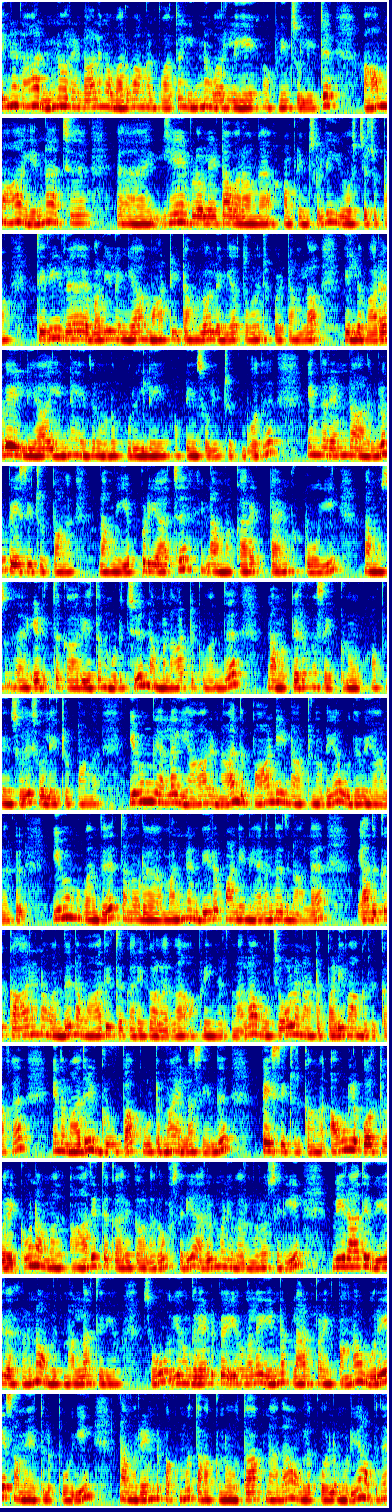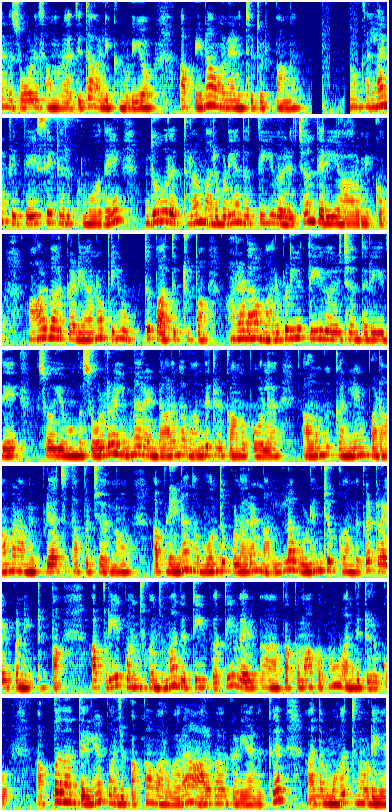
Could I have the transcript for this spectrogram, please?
என்னடா இன்னும் ரெண்டு ஆளுங்க வருவாங்கன்னு பார்த்தா இன்னும் வரலையே அப்படின்னு சொல்லிட்டு ஆமாம் என்னாச்சு? ஏன் இவ்வளோ லேட்டாக வராங்க? அப்படின்னு சொல்லி யோசிச்சுட்ருப்பான் தெரியல வழியில் எங்கேயாவது மாட்டிட்டாங்களோ இல்லை எங்கேயாவது தொலைஞ்சு போயிட்டாங்களா இல்லை வரவே இல்லையா என்ன ஏதுன்னு ஒன்றும் புரியலையே அப்படின்னு சொல்லிட்டு இருக்கும்போது இந்த ரெண்டு ஆளுங்களும் பேசிகிட்டு இருப்பாங்க. நம்ம எப்படியாச்சும் நம்ம கரெக்ட் டைமுக்கு போய் நம்ம எடுத்த காரியத்தை முடித்து நம்ம நாட்டுக்கு வந்து நம்ம பெருமை சேர்க்கணும் அப்படின்னு சொல்லி சொல்லிகிட்டு இருப்பாங்க. இவங்க எல்லாம் யாருன்னா இந்த பாண்டிய நாட்டினுடைய உதவியாளர்கள். இவங்க வந்து தன்னோட மன்னன் வீரபாண்டியன் இறந்ததுனால அதுக்கு காரணம் வந்து நம்ம ஆதித்த கரிகாலர் தான் அப்படிங்கிறதுனால அவங்க சோழ நாட்டை பழி வாங்குறதுக்காக இந்த மாதிரி குரூப்பாக கூட்டமாக எல்லாம் சேர்ந்து பேசிகிட்டு இருக்காங்க. அவங்கள பொறுத்த வரைக்கும் நம்ம ஆதித்த கரிகாலரும் சரி அருள்மொழிவர்மரும் சரி வீராதி வீரர்கள்னு அவங்களுக்கு நல்லா தெரியும். ஸோ இவங்க ரெண்டு பேர் இவங்கெல்லாம் என்ன பிளான் பண்ணியிருப்பாங்கன்னா ஒரே சமயத்தில் போய் நம்ம ரெண்டு பக்கமும் தாக்கணும். தாக்குனா தான் அவங்கள கொல்ல முடியும். அப்போ தான் இந்த சோழ சாம்ராஜ்யத்தை அழிக்க முடியும் அப்படின்னு அவங்க நினச்சிட்டு இருப்பாங்க. இவங்கெல்லாம் இப்படி பேசிட்டு இருக்கும்போதே தூரத்தில் மறுபடியும் அந்த தீ வெளிச்சம் தெரிய ஆரம்பிக்கும். ஆழ்வார்க்கடியானும் அப்படியே உத்து பார்த்துட்டு இருப்பான். அடடா மறுபடியும் தீ வெளிச்சம் தெரியுதே. ஸோ இவங்க சொல்கிற இன்னும் ரெண்டு ஆளுங்க வந்துட்டு இருக்காங்க போல. அவங்க கண்லேயும் படாமல் நாம் எப்படியாச்சும் தப்பிச்சிடணும் அப்படின்னு அந்த ஒந்துக்குள்ளார நல்லா ஒளிஞ்சு உட்காந்துக்க ட்ரை பண்ணிட்டு இருப்பான். அப்படியே கொஞ்சம் கொஞ்சமாக அந்த தீ பற்றி வெ பக்கமாக பக்கம் வந்துட்டு இருக்கும். அப்போ தான் தெரியும் கொஞ்சம் பக்கம் வர வர ஆழ்வார்க்கடியானுக்கு அந்த முகத்தினுடைய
